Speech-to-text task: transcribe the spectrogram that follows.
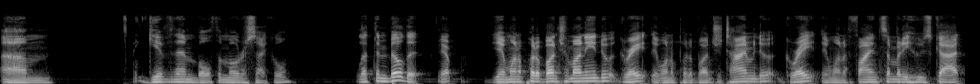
Um, give them both a motorcycle. Let them build it. Yep. They want to put a bunch of money into it, great. They want to put a bunch of time into it, great. They want to find somebody who's got,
